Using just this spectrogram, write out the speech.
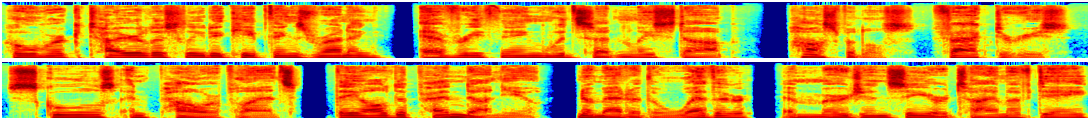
who work tirelessly to keep things running, everything would suddenly stop. Hospitals, factories, schools, and power plants—they all depend on you. No matter the weather, emergency, or time of day,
